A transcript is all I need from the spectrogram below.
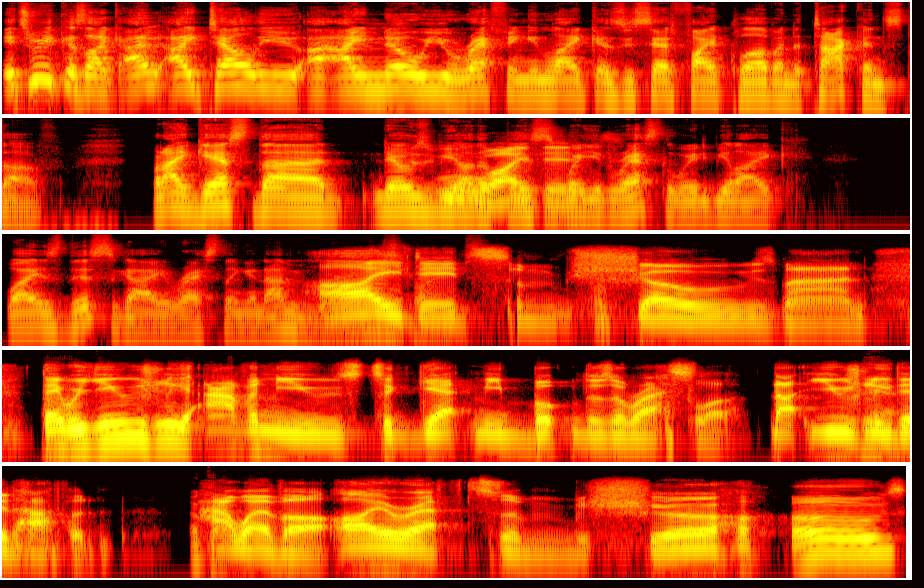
it's weird because like I, I tell you, I, I know you refing in like as you said, Fight Club and Attack and stuff. But I guess that there would be Ooh, other places where you'd wrestle where you'd be like, why is this guy wrestling and I'm? I did some shows, man. They were usually avenues to get me booked as a wrestler. That usually Yeah. did happen. Okay. However, I refed some shows.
